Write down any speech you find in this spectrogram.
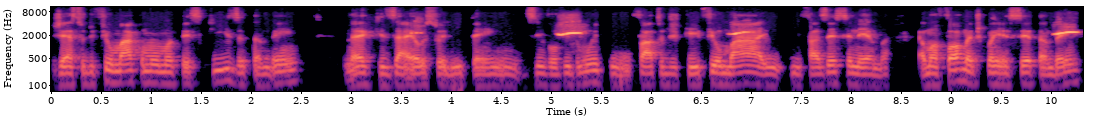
gesto de filmar como uma pesquisa também, né, que Israel e Sueli têm desenvolvido muito, o fato de que filmar e, e, fazer cinema é uma forma de conhecer também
